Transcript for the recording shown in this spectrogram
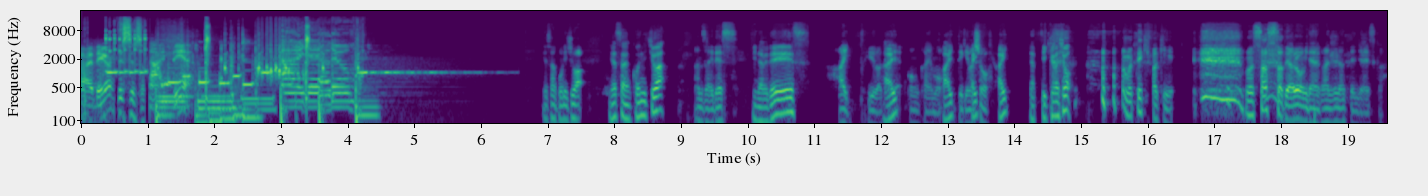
Idea. This is an idea. Idealium. 皆さん、こんにちは。皆さん、こんにちは。安西です。みなべです。はい。というわけで、はい今回もはい。やっていきましょう。はい。はいやっていきましょ もうテキパキ。もうさっさとやろうみたいな感じになってんじゃないですか。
